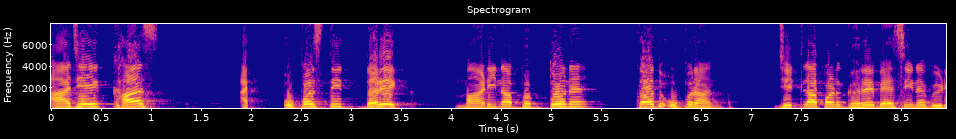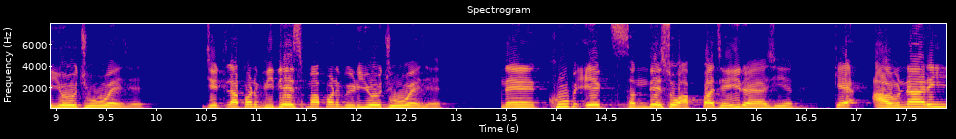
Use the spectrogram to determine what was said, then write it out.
આજે ખાસ ઉપસ્થિત દરેક માળીના ભક્તોને તદ ઉપરાંત જેટલા પણ ઘરે બેસીને વીડિયો જોવે છે, જેટલા પણ વિદેશમાં પણ વીડિયો જોવે છે, ને ખૂબ એક સંદેશો આપવા જઈ રહ્યા છીએ કે આવનારી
